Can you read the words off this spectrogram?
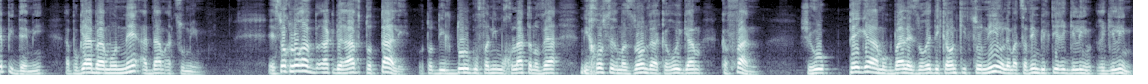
אפידמי, הפוגע בהמוני אדם עצומים. אעסוק לא רק ברעב טוטאלי, אותו דלדול גופני מוחלט הנובע מחוסר מזון והקרוי גם כפן, שהוא פגע המוגבל לאזורי דיכאון קיצוני או למצבים בלתי רגילים, רגילים,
